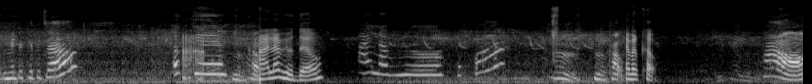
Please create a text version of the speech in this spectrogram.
তুমি এটা খেতে চাও? আই লাভ ইউ দাও। আই লাভ ইউ হুম হুম, খাও এবার খাও খাও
